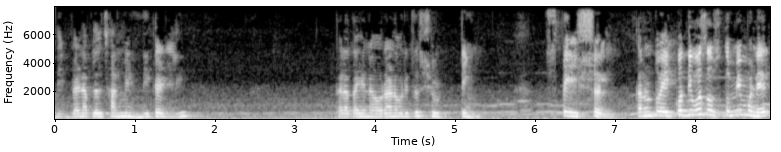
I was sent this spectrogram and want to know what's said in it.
दिव्याने आपल्याला छान मेहंदी काढली. तर आता हे नवरा नवरीचं शूटिंग स्पेशल कारण तो एकच दिवस असतो मी म्हणेल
